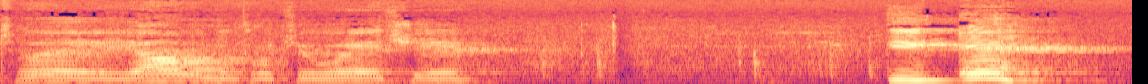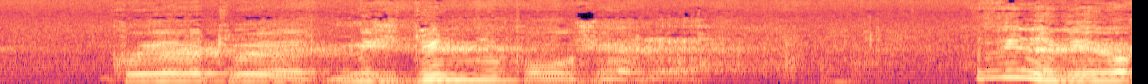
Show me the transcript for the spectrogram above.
това е явно противоречие и е, което е междинно положение. Винаги в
